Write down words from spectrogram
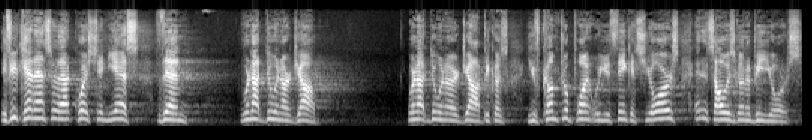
If you can't answer that question, yes, then we're not doing our job. We're not doing our job because you've come to a point where you think it's yours and it's always going to be yours.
